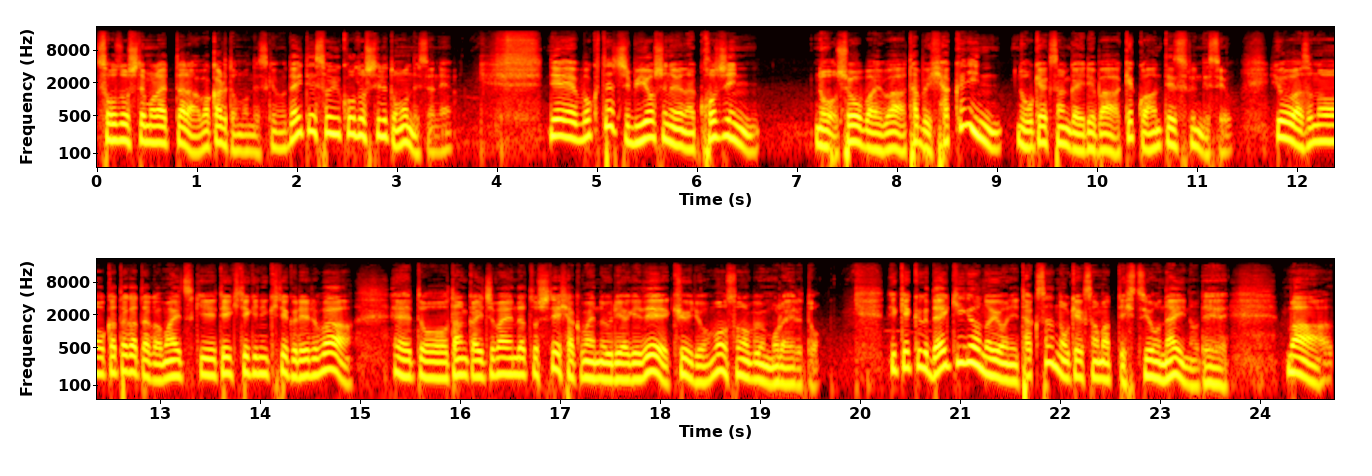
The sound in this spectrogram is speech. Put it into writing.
想像してもらえたらわかると思うんですけど、大体そういう行動してると思うんですよね。で、僕たち美容師のような個人の商売は多分100人のお客さんがいれば結構安定するんですよ。要はその方々が毎月定期的に来てくれれば、えっ、ー、と、単価1万円だとして100万円の売り上げで給料もその分もらえると。で結局大企業のようにたくさんのお客様って必要ないので、まあ、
